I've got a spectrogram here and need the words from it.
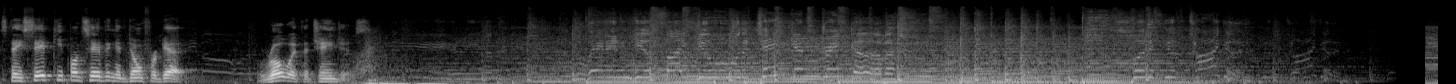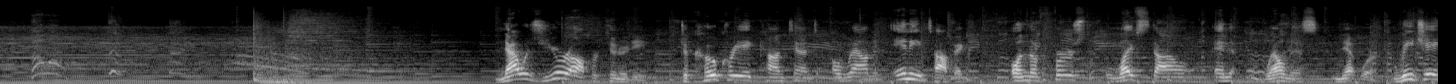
Stay safe, keep on saving, and don't forget roll with the changes. Now is your opportunity to co create content around any topic on the first lifestyle and wellness network. Reach a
